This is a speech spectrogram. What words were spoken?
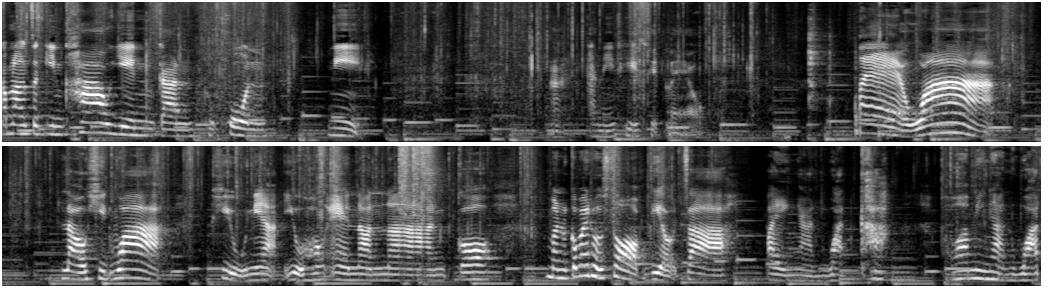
กำลังจะกินข้าวเย็นกันทุกคน นี่ อะ อันนี้เทเสร็จแล้ว แต่ว่าเราคิดว่าผิวเนี่ยอยู่ห้องแอร์นานๆก็มันก็ไม่ทดสอบเดี๋ยวจะไปงานวัดค่ะ เพราะว่ามีงานวัด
